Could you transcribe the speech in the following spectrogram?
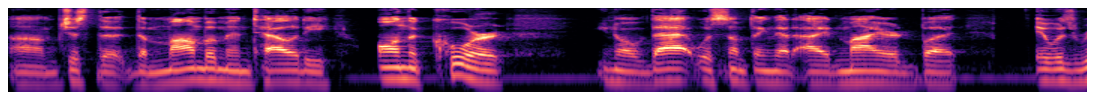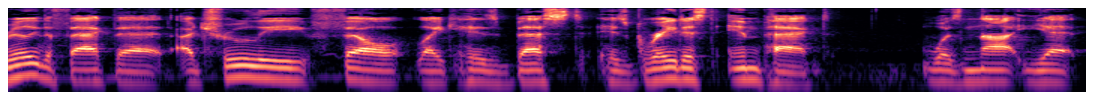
um, just the the Mamba mentality on the court. You know that was something that I admired, but it was really the fact that I truly felt like his best, his greatest impact was not yet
